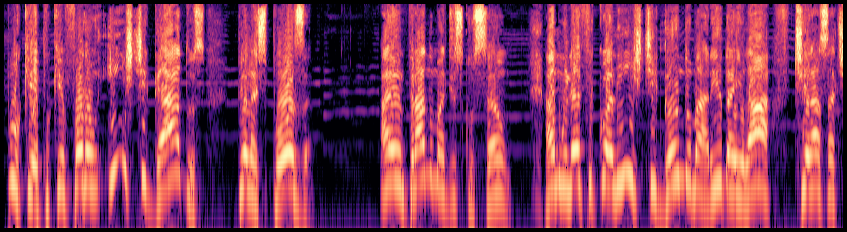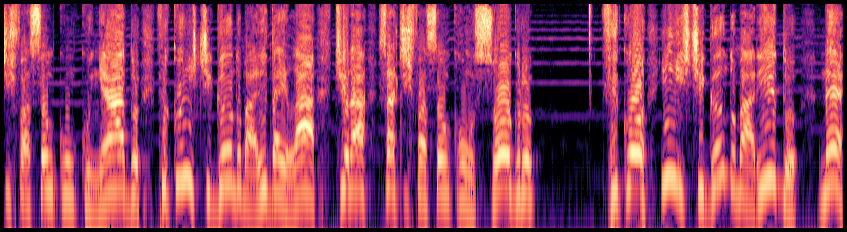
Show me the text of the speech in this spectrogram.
Por quê? Porque foram instigados pela esposa a entrar numa discussão. A mulher ficou ali instigando o marido a ir lá tirar satisfação com o cunhado, ficou instigando o marido a ir lá tirar satisfação com o sogro ficou instigando o marido, né?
